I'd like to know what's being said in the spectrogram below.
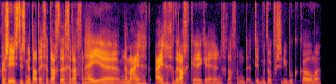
precies. Dus met dat in gedachten gedacht van... hé, hey, naar mijn eigen, eigen gedrag gekeken... en gedacht van, dit moet ook voor studieboeken komen.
